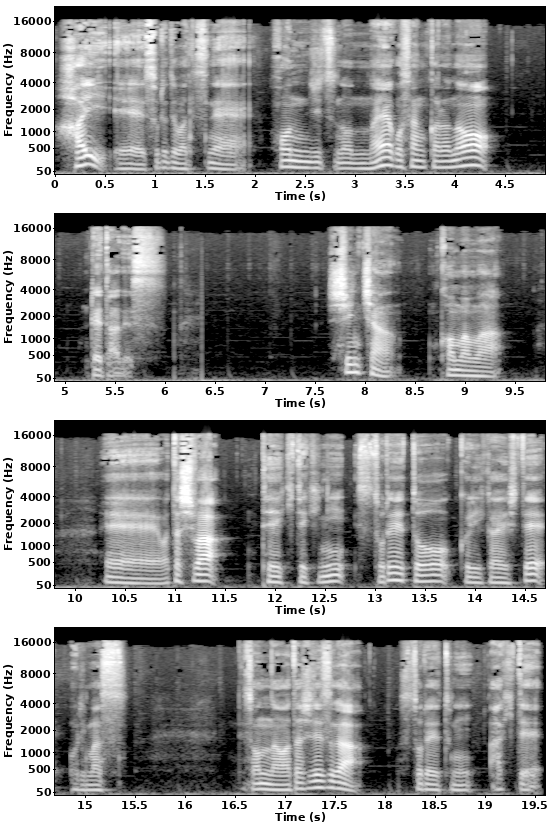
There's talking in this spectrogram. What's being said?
はい、えー、それではですね本日のなやこさんからのレターです。しんちゃんこんばんは、えー、私は定期的にストレートを繰り返しております。そんな私ですがストレートに飽きて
